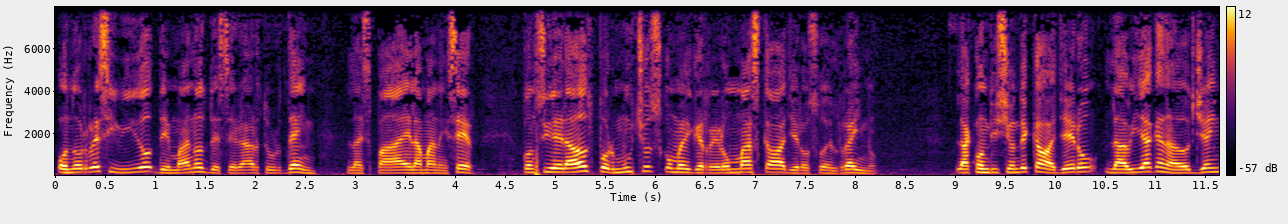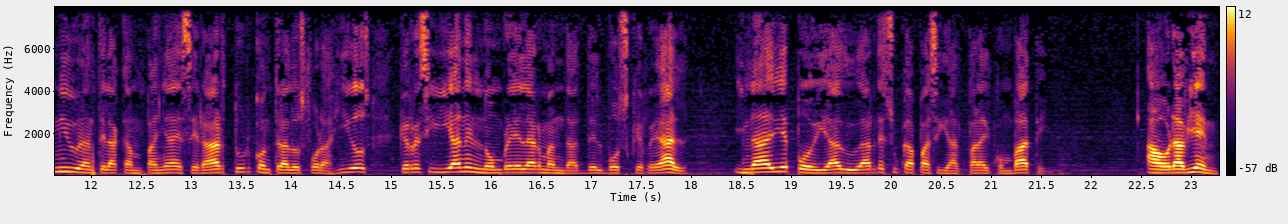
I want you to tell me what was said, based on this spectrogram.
honor recibido de manos de Sir Arthur Dane, la espada del amanecer, considerados por muchos como el guerrero más caballeroso del reino. La condición de caballero la había ganado Jaime durante la campaña de Sir Arthur contra los forajidos que recibían el nombre de la Hermandad del Bosque Real, y nadie podía dudar de su capacidad para el combate. Ahora bien,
